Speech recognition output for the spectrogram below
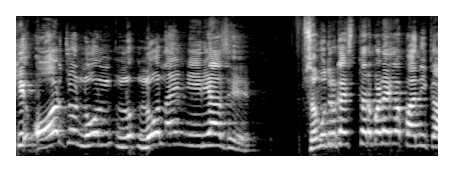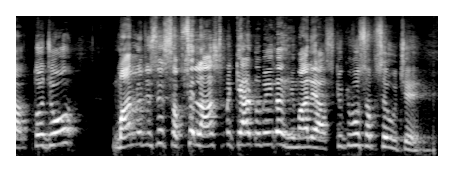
कि और जो लो लो, लो लाइन एरियाज़ है समुद्र का स्तर बढ़ेगा पानी का। तो जो मान लो जैसे सबसे लास्ट में क्या डूबेगा? हिमालय, क्योंकि वो सबसे ऊँचे है।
